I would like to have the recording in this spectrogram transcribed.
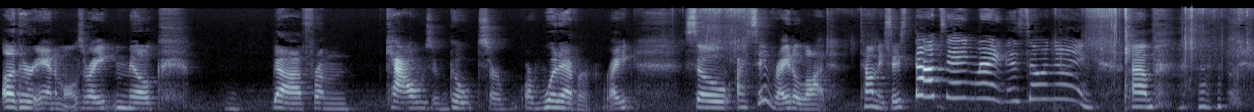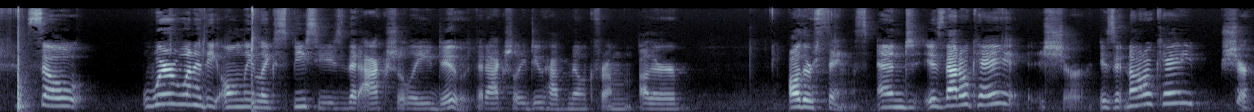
other animals, right? Milk uh, from cows or goats or, or whatever, right? So I say right a lot. Tommy says, stop saying right. It's so annoying. Um, so we're one of the only like species that actually do that actually do have milk from other other things. And is that okay? Sure. Is it not okay? Sure.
